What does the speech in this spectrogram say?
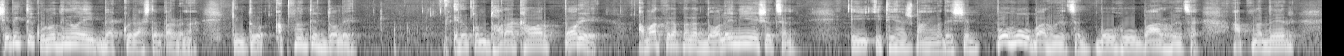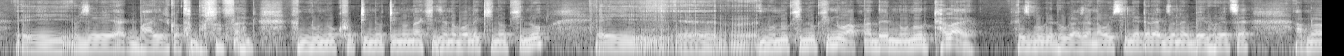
সে ব্যক্তি কোনোদিনও এই ব্যাক করে আসতে পারবে না। কিন্তু আপনাদের দলে এরকম ধরা খাওয়ার পরে আবার ফের আপনারা দলে নিয়ে এসেছেন। এই ইতিহাস বাংলাদেশে বহুবার হয়েছে বহুবার হয়েছে। আপনাদের এই ওই যে এক ভাইয়ের কথা বললাম না, নুনু টিনু টিনু না কি যেন বলে, খিনু খিনু, এই নুনু, খিনু খিনু, আপনাদের নুনুর ঠেলায় ফেসবুকে ঢুকা যায় না। ওই সিলেটের একজনের বের হয়েছে। আপনারা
